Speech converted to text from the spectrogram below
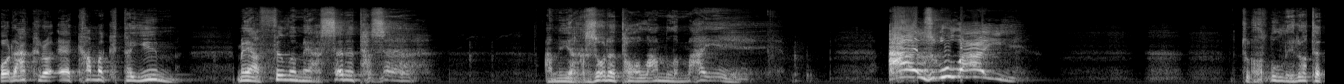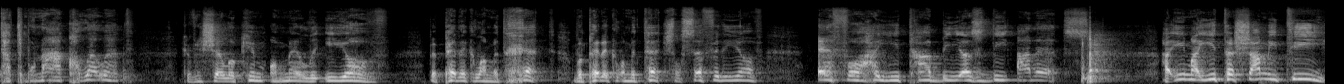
או רק רואה כמה קטעים מאפילו מהסרט הזה. אני אחזור את העולם למים. אז אולי תוכלו לראות את התמונה הכוללת, כפי שאלוקים אומר לאיוב בפרק ל"ח בפרק ל"ט של ספר איוב, איפה היית ביזדי ארץ? האם היית שם איתי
